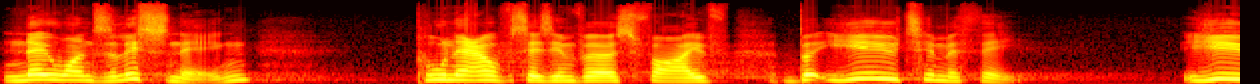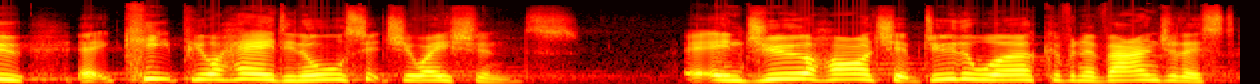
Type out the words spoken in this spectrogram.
no one's listening, Paul now says in verse 5 But you, Timothy, you uh, keep your head in all situations. Endure hardship. Do the work of an evangelist.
